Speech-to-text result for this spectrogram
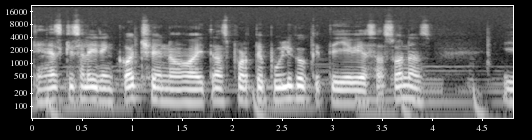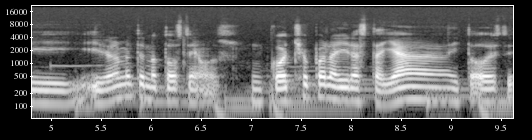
tienes que salir en coche, no hay transporte público que te lleve a esas zonas. Y, realmente no todos tenemos un coche para ir hasta allá y todo esto.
